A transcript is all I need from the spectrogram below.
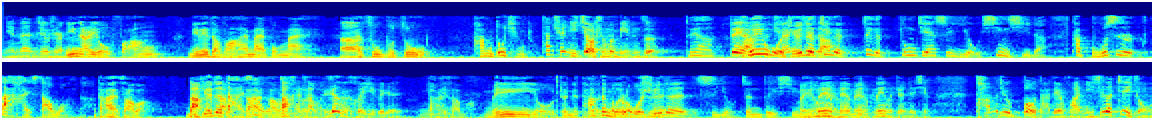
你那就是你哪儿有房？你那套房还卖不卖？啊还租不租？他们都清楚。他全你叫什么名字？对啊，对啊所以我觉得这个这个中间是有信息的，他不是大海撒网的。大海撒网，你觉得大海撒网？大海撒网，任何一个人，大海撒网没有针对，他根本不知道我我觉得是有针对性。没有没有没有没有没有针对性，他们就暴打电话。你知道这种，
